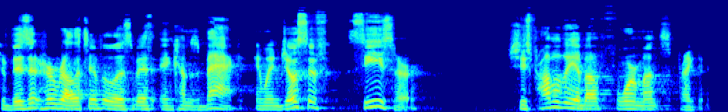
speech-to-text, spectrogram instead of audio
to visit her relative Elizabeth and comes back. And when Joseph sees her, she's probably about four months pregnant.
